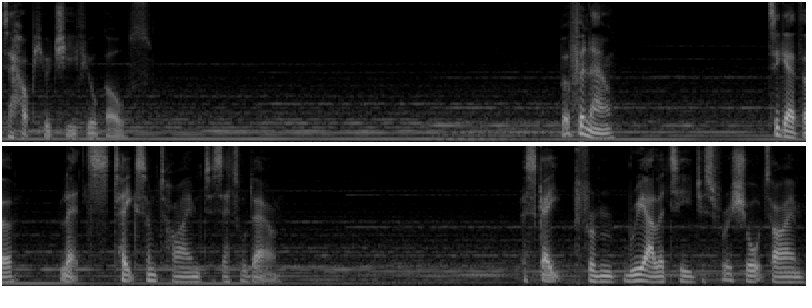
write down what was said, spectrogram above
to help you achieve your goals. But for now, together, let's take some time to settle down. Escape from reality just for a short time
